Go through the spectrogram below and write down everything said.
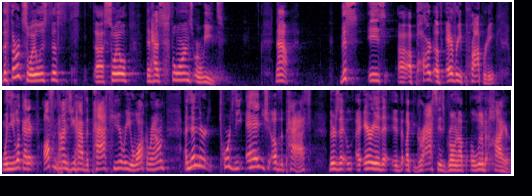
The third soil is the uh, soil that has thorns or weeds. Now, this is uh, a part of every property when you look at it, oftentimes you have the path here where you walk around, and then there, towards the edge of the path, there's an area that, that, like the grass is growing up a little bit higher,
